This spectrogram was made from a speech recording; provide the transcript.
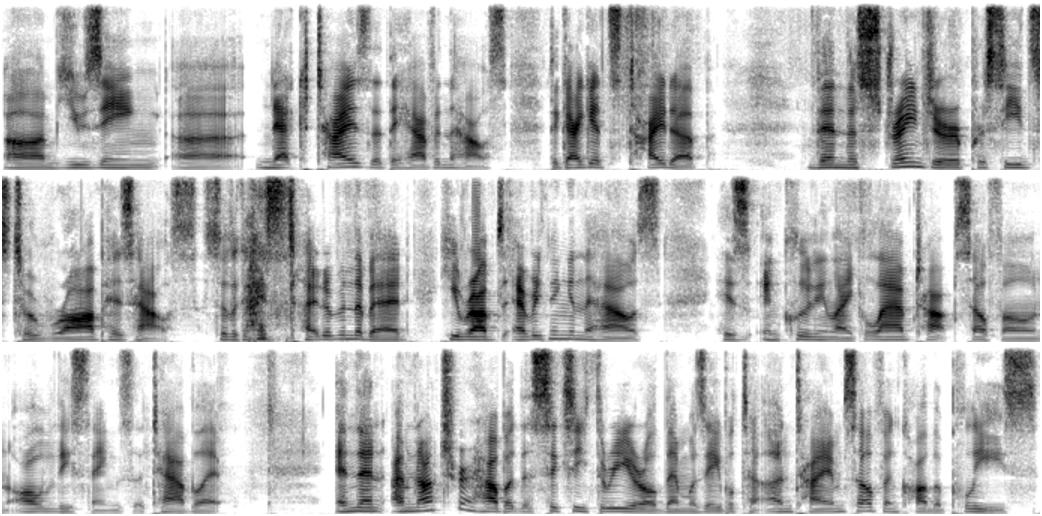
Um, using uh, neckties that they have in the house. The guy gets tied up. Then the stranger proceeds to rob his house. So the guy's tied up in the bed. He robs everything in the house, his including like laptop, cell phone, all of these things, a tablet. And then I'm not sure how, but the 63 year old then was able to untie himself and call the police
